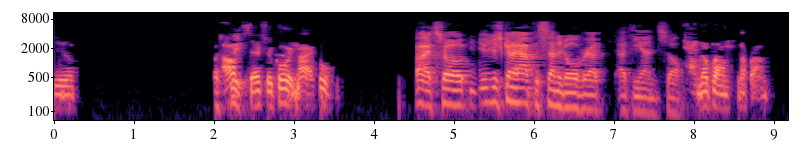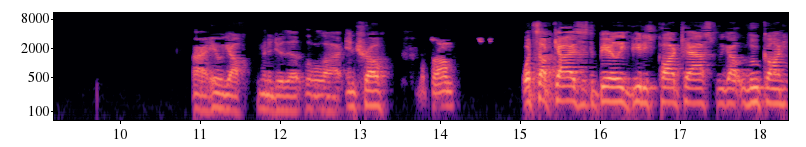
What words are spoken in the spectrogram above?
Yeah. Oh, sweet. so it's recording. All right, cool. All right, so you're just gonna have to send it over at at the end. So, Yeah, no problem. No problem. all right, here we go. I'm gonna do the little uh, intro. No problem. What's up, guys? It's the Beer League Beauties podcast. We got Luke on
